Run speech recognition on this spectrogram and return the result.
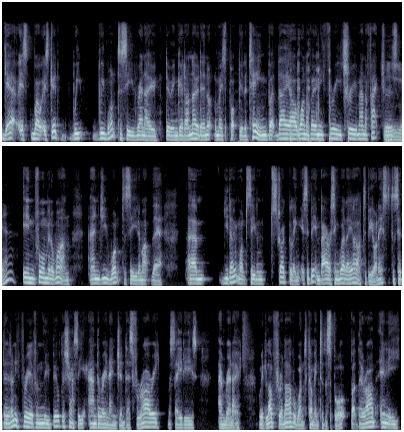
Yeah, it's well, it's good. We we want to see Renault doing good. I know they're not the most popular team, but they are one of only three true manufacturers Yeah. in Formula One, and you want to see them up there. Um, you don't want to see them struggling. It's a bit embarrassing where they are, to be honest. I said there's only three of them who build the chassis and their own engine. There's Ferrari, Mercedes, and Renault. We'd love for another one to come into the sport, but there aren't any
